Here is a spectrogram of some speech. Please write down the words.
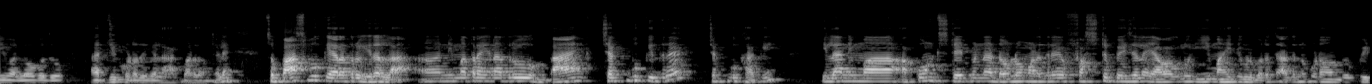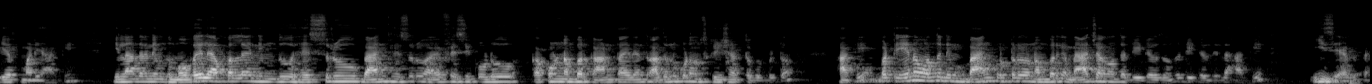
ನೀವು ಅಲ್ಲಿ ಹೋಗೋದು, ಅರ್ಜಿ ಕೊಡೋದು ಇವೆಲ್ಲ ಆಗಬಾರ್ದು ಅಂತೇಳಿ ಸೊ ಪಾಸ್ಬುಕ್ ಯಾರ ಇರಲ್ಲ ನಿಮ್ಮ ಹತ್ರ ಏನಾದರೂ ಬ್ಯಾಂಕ್ ಚೆಕ್ ಬುಕ್ ಇದ್ರೆ ಚೆಕ್ ಬುಕ್ ಹಾಕಿ, ಇಲ್ಲ ನಿಮ್ಮ ಅಕೌಂಟ್ ಸ್ಟೇಟ್ಮೆಂಟ್ನ ಡೌನ್ಲೋಡ್ ಮಾಡಿದ್ರೆ ಫಸ್ಟ್ ಪೇಜ್ ಎಲ್ಲ ಯಾವಾಗಲೂ ಈ ಮಾಹಿತಿಗಳು ಬರುತ್ತೆ. ಅದನ್ನು ಕೂಡ ಒಂದು ಪಿ ಡಿ ಎಫ್ ಮಾಡಿ ಹಾಕಿ. ಇಲ್ಲಾಂದ್ರೆ ನಿಮ್ದು ಮೊಬೈಲ್ ಆ್ಯಪಲ್ಲೇ ನಿಮ್ದು ಹೆಸರು ಬ್ಯಾಂಕ್ ಹೆಸರು I F S C code account number ಕಾಣ್ತಾ ಇದೆ ಅಂತ ಅದನ್ನು ಕೂಡ ಒಂದು ಸ್ಕ್ರೀನ್ ಶಾಟ್ ತೆಗೆದ್ಬಿಟ್ಟು ಹಾಕಿ ಬಟ್ ಏನೋ ಒಂದು ನಿಮ್ಮ ಬ್ಯಾಂಕ್ ಕೊಟ್ಟಿರೋ ನಂಬರ್ಗೆ ಮ್ಯಾಚ್ ಆಗುವಂಥ ಡೀಟೇಲ್ಸ್ ಒಂದು ಡೀಟೇಲ್ಸ್ ಇಲ್ಲ ಹಾಕಿ ಈಸಿ ಆಗುತ್ತೆ.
